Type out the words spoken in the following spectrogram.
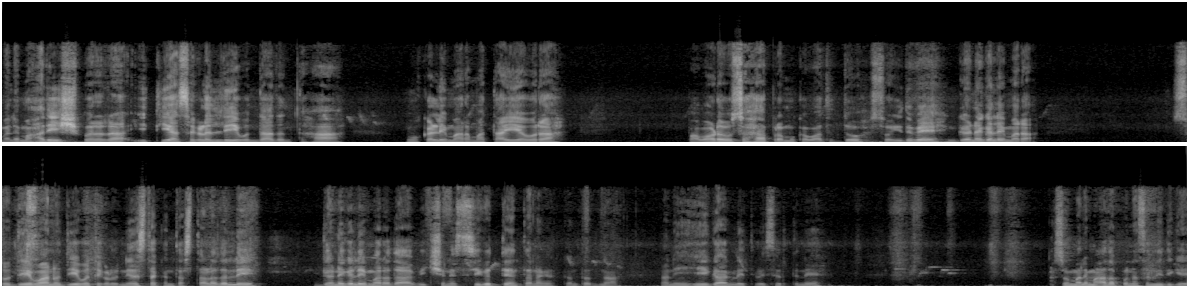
ಮಲೆ ಮಹದೇಶ್ವರರ ಇತಿಹಾಸಗಳಲ್ಲಿ ಒಂದಾದಂತಹ ಮೊಕಳ್ಳಿ ಮಾರಮ್ಮ ತಾಯಿಯವರ ಪವಾಡವೂ ಸಹ ಪ್ರಮುಖವಾದದ್ದು. ಸೊ ಇದುವೇ ಗಣಗಲೆ ಮರ. ಸೊ ದೇವಾನು ದೇವತೆಗಳು ನೆಲೆಸ್ತಕ್ಕಂಥ ಸ್ಥಳದಲ್ಲಿ ಗಣಗಲೆ ಮರದ ವೀಕ್ಷಣೆ ಸಿಗುತ್ತೆ ಅಂತ ನಾನು ಈಗಾಗಲೇ ತಿಳಿಸಿರ್ತೀನಿ. ಸೊ ಮಲೆ ಮಾದಪ್ಪನ ಸನ್ನಿಧಿಗೆ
